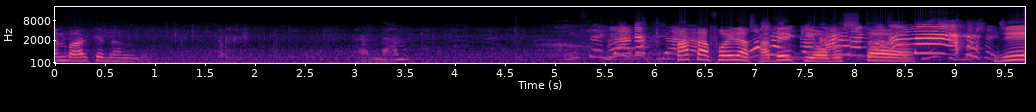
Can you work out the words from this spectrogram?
এন বার কে দেন। পাতা ফয়রা ছাদে কি অবস্থা? জি।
